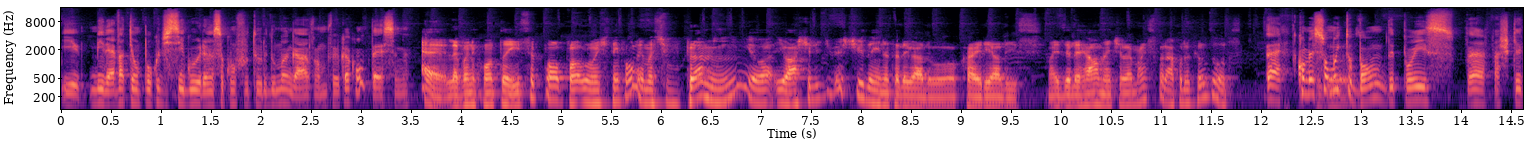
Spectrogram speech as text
E me leva a ter um pouco de segurança com o futuro do mangá. Vamos ver o que acontece, né? É, levando em conta isso, pro- provavelmente tem problema. Mas, tipo, pra mim, eu, eu acho ele divertido ainda, tá ligado? O Kairi Alice. Mas ele é realmente ele é mais fraco do que os outros. É, começou muito bom, depois. é, acho que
